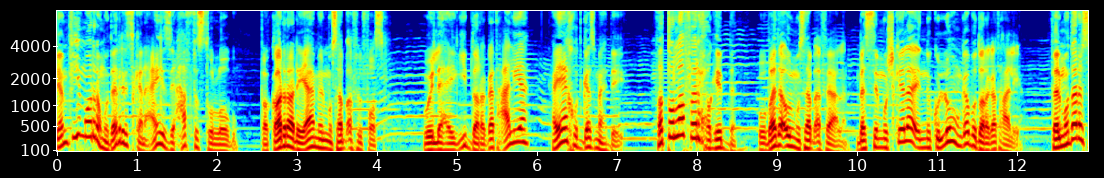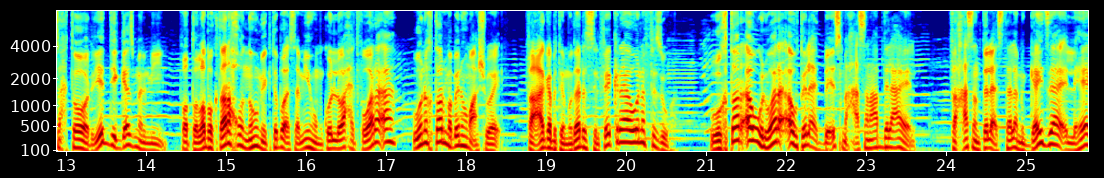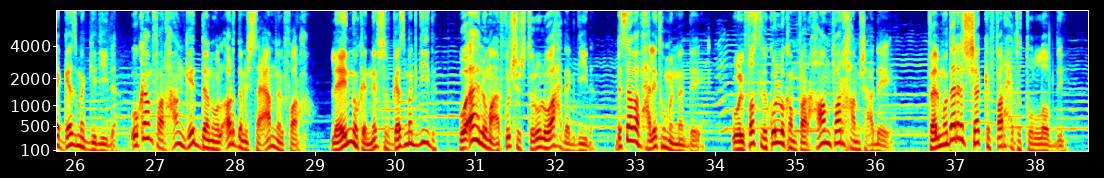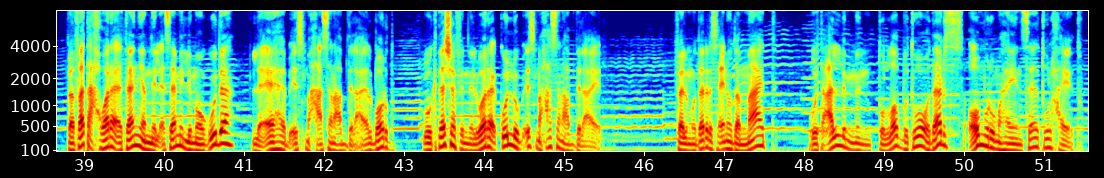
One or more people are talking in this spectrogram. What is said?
كان في مرة مدرس كان عايز يحفز طلابه فقرر يعمل مسابقة في الفصل واللي هيجيب درجات عالية هياخد جزمة هدية. فالطلاب فرحوا جدا وبدأوا المسابقة فعلا بس المشكلة إن كلهم جابوا درجات عالية. فالمدرس احتار يدي الجزمة لمين فالطلاب اقترحوا إنهم يكتبوا أساميهم كل واحد في ورقة ونختار ما بينهم عشوائي. فعجبت المدرس الفكرة ونفذوها. واختار أول ورقة وطلعت باسم حسن عبد العال. فحسن طلع استلم الجايزة اللي هي الجزمة الجديدة وكان فرحان جدا والأرض مش سايعاه من الفرحة. لأنه كان نفسه في جزمة جديدة وأهله معرفوش يشتروا له واحدة جديدة بسبب حالتهم المادية والفصل كله كان فرحان فرحة مش عادية. فالمدرس شك في فرحة الطلاب دي ففتح ورقة تانية من الأسامي اللي موجودة لقاها باسم حسن عبد العال برضه واكتشف إن الورق كله باسم حسن عبد العال. فالمدرس عينه دمعت واتعلم من الطلاب بتوعه درس عمره ما هينساه طول حياته.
